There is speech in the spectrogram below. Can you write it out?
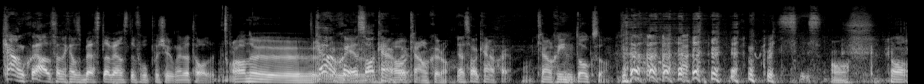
Kanske Allsvenskans bästa vänsterfot på 2000-talet. Ja, nu... Kanske, jag sa kanske. Ja, kanske då. Jag sa kanske. Kanske inte också. Precis. Ja. Ja.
